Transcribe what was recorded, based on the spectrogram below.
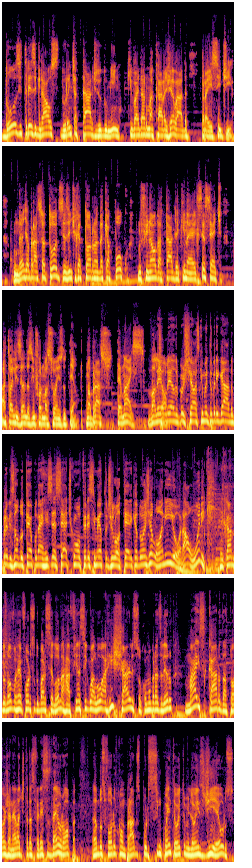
12, 13 graus durante a tarde do domingo, que vai dar uma cara gelada para esse dia. Um grande abraço a todos e a gente retorna daqui a pouco, no final da tarde aqui na RC7, atualizando as informações do tempo. Um abraço, até mais. Valeu, Tchau. Leandro Puchalski, muito obrigado. Previsão do tempo na RC7 com oferecimento de lotérica do Angelone e Oral Unique. Ricardo, novo reforço do Barcelona, Rafinha se igualou a Richarlison como o brasileiro mais caro da atual janela de transferências da Europa. Ambos foram comprados por 58 milhões de euros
